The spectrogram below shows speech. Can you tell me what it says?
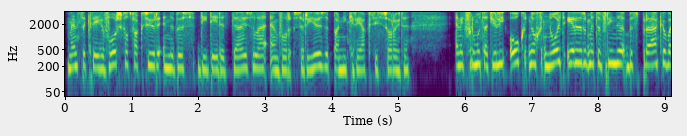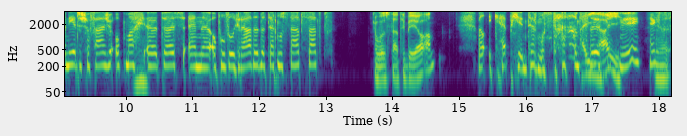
Mensen kregen voorschotfacturen in de bus die deden duizelen en voor serieuze paniekreacties zorgden. En ik vermoed dat jullie ook nog nooit eerder met de vrienden bespraken wanneer de chauffage op mag uh, thuis en uh, op hoeveel graden de thermostaat staat. Hoeveel staat die bij jou aan? Wel, ik heb geen thermostaat. Ai, ai. Nee, echt.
